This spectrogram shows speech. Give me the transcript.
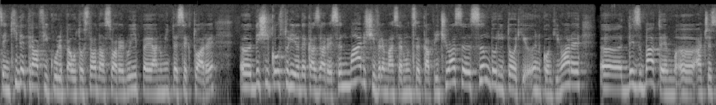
se închide traficul pe autostrada Soarelui pe anumite sectoare. Uh, deși costurile de cazare sunt mari și vremea se anunță capricioasă, sunt doritori în continuare. Uh, dezbatem uh, acest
